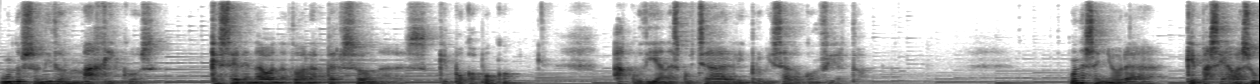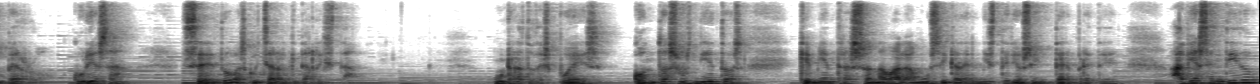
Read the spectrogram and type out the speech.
unos sonidos mágicos que serenaban a todas las personas que poco a poco acudían a escuchar el improvisado concierto. Una señora que paseaba a su perro, curiosa, se detuvo a escuchar al guitarrista. Un rato después, contó a sus nietos que mientras sonaba la música del misterioso intérprete, había sentido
